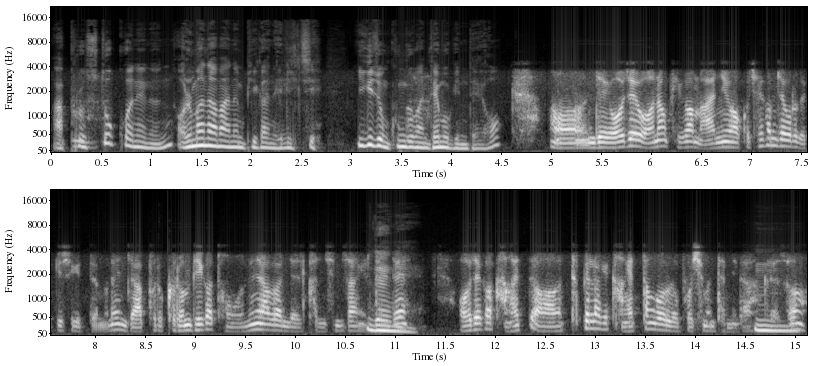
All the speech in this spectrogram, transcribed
앞으로 음. 수도권에는 얼마나 많은 비가 내릴지 이게 좀 궁금한 대목인데요. 어, 이제 어제 워낙 비가 많이 왔고 체감적으로 느끼시기 때문에 이제 앞으로 그런 비가 더 오느냐가 이제 관심사일 텐데 어제가 강했, 어, 특별하게 강했던 걸로 보시면 됩니다. 음. 그래서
